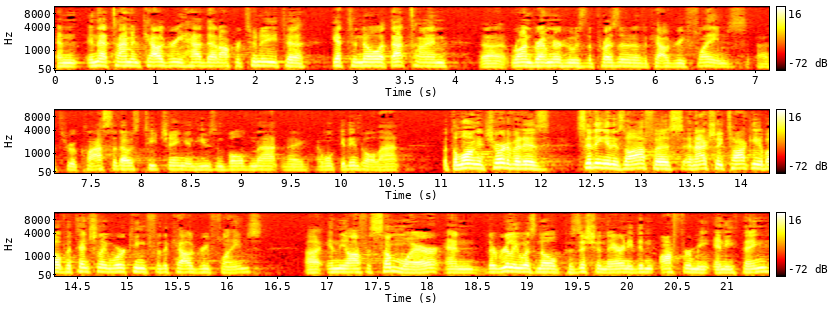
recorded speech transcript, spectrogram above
and in that time in Calgary, had that opportunity to get to know at that time uh, Ron Bremner, who was the president of the Calgary Flames, uh, through a class that I was teaching, and he was involved in that, and I, I won't get into all that. But the long and short of it is sitting in his office and actually talking about potentially working for the Calgary Flames uh, in the office somewhere, and there really was no position there, and he didn't offer me anything,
